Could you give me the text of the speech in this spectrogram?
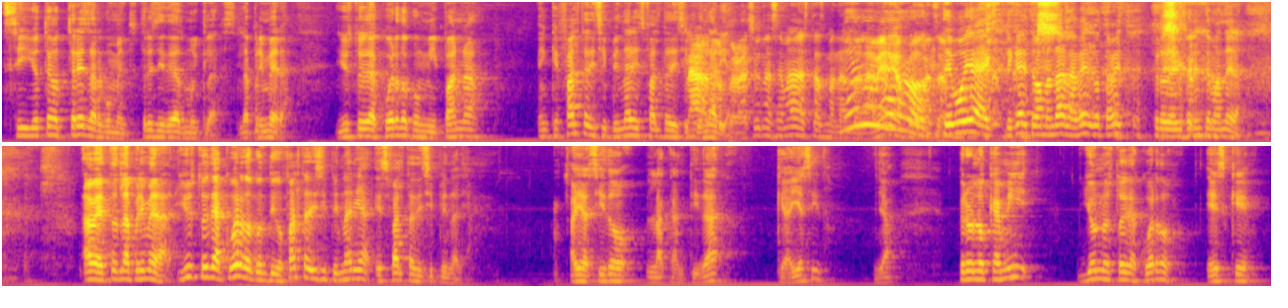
Sí, yo tengo tres argumentos, tres ideas muy claras. La primera, yo estoy de acuerdo con mi pana en que falta disciplinaria es falta Claro, disciplinaria. no, pero hace una semana estás mandando No, a la verga no, no, WhatsApp. te voy a explicar y te voy a mandar a la verga otra vez, pero de diferente manera. A ver, entonces la primera, yo estoy de acuerdo contigo, falta disciplinaria es falta disciplinaria. Haya sido la cantidad que haya sido, ¿ya? Pero lo que a mí yo no estoy de acuerdo es que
